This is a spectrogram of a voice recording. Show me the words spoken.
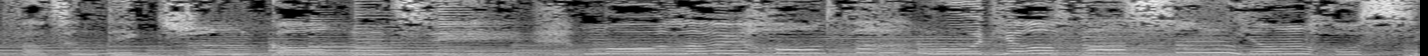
浮尘滴进觉悟寺雾里看花没有发生任何事。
